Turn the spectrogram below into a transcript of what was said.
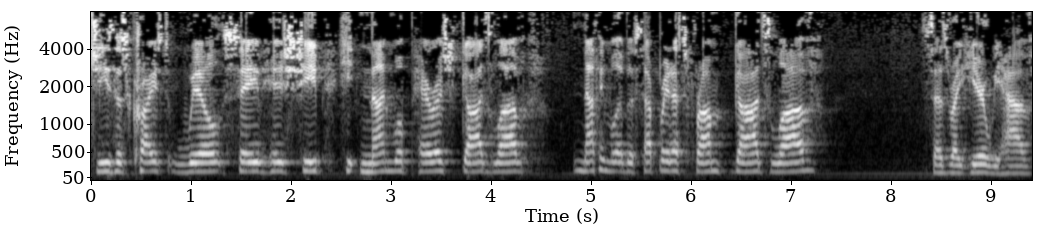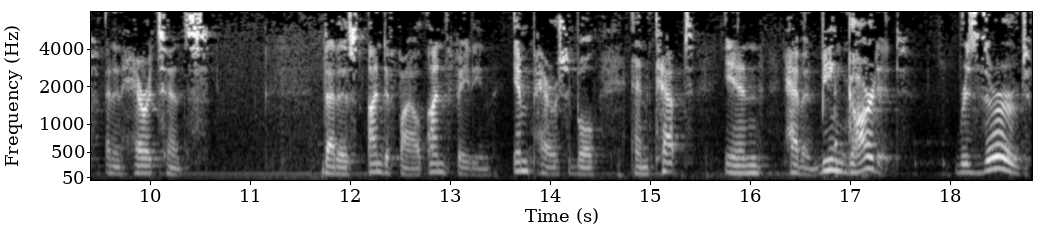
Jesus Christ will save his sheep. He, none will perish. God's love. Nothing will ever separate us from God's love. It says right here we have an inheritance that is undefiled, unfading, imperishable, and kept in heaven, being guarded, reserved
